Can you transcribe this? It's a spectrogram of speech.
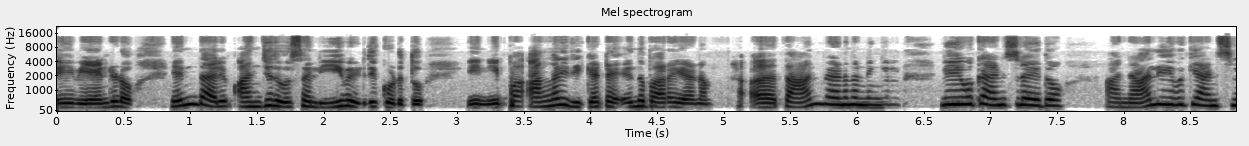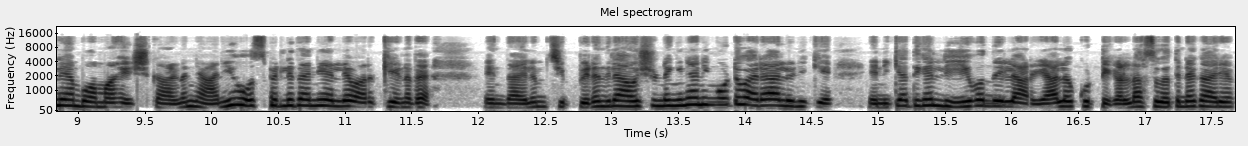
ഏ വേണ്ടടോ. എന്തായാലും അഞ്ചു ദിവസം ലീവ് എഴുതി കൊടുത്തു. ഇനിയിപ്പോൾ അങ്ങനെ ഇരിക്കട്ടെ എന്ന് പറയണം. താൻ വേണമെന്നുണ്ടെങ്കിൽ ലീവ് ക്യാൻസൽ ചെയ്തോ. ആ ഞാൻ ലീവ് ക്യാൻസൽ ചെയ്യാൻ പോവാം മഹേഷ്. കാരണം ഞാൻ ഈ ഹോസ്പിറ്റലിൽ തന്നെയല്ലേ വർക്ക് ചെയ്യണത്. എന്തായാലും ചിപ്പിയുടെ എന്തെങ്കിലും ആവശ്യമുണ്ടെങ്കിൽ ഞാൻ ഇങ്ങോട്ട് വരാമല്ലോ എനിക്ക്. എനിക്കധികം ലീവ് ഒന്നും ഇല്ല. അറിയാലോ കുട്ടികളുടെ അസുഖത്തിന്റെ കാര്യം.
